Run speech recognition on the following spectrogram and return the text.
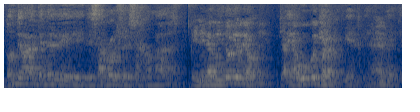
¿Dónde van a tener de desarrollo esas jornadas? En el auditorio de Orden, Chacabuco y Colón. Bien, bien, ¿Eh? ahí está.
